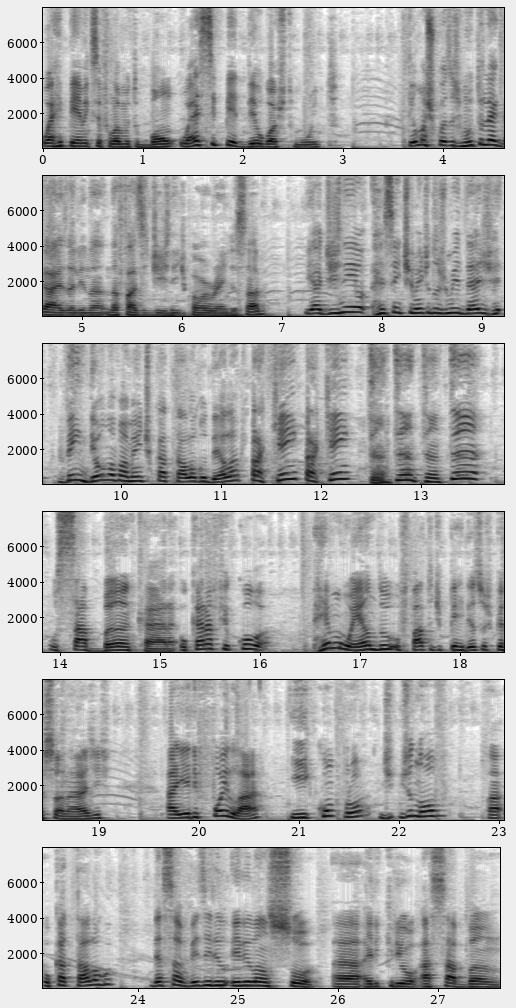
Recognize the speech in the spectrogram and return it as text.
o RPM que você falou é muito bom. O SPD eu gosto muito. Tem umas coisas muito legais ali na, na fase Disney de Power Rangers, sabe? E a Disney, recentemente, em 2010, re- vendeu novamente o catálogo dela pra quem? Pra quem? Tan, tan, tan, tan. O Saban, cara. O cara ficou remoendo o fato de perder seus personagens. Aí ele foi lá e comprou de, de novo a- o catálogo. Dessa vez ele, ele lançou, a- ele criou a Saban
